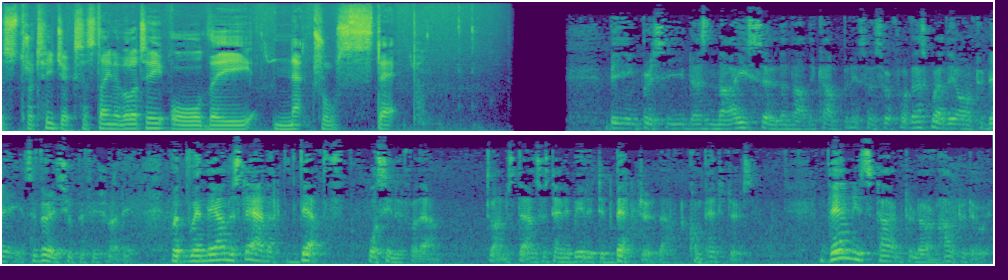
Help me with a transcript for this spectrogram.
strategic sustainability or the natural step. being perceived as nicer than other companies and so forth. That's where they are today. It's a very superficial idea. But when they understand that depth was in it for them, to understand sustainability better than competitors, then it's time to learn how to do it.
